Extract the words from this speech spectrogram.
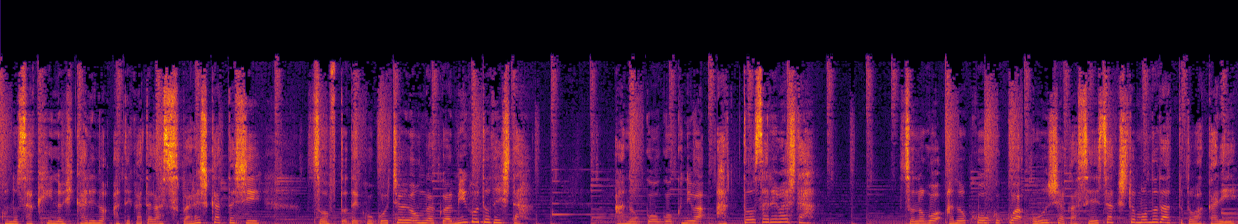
この作品の光の当て方が素晴らしかったしソフトで心地よい音楽は見事でした。あの広告には圧倒されました。その後あの広告は御社が制作したものだったと分かり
